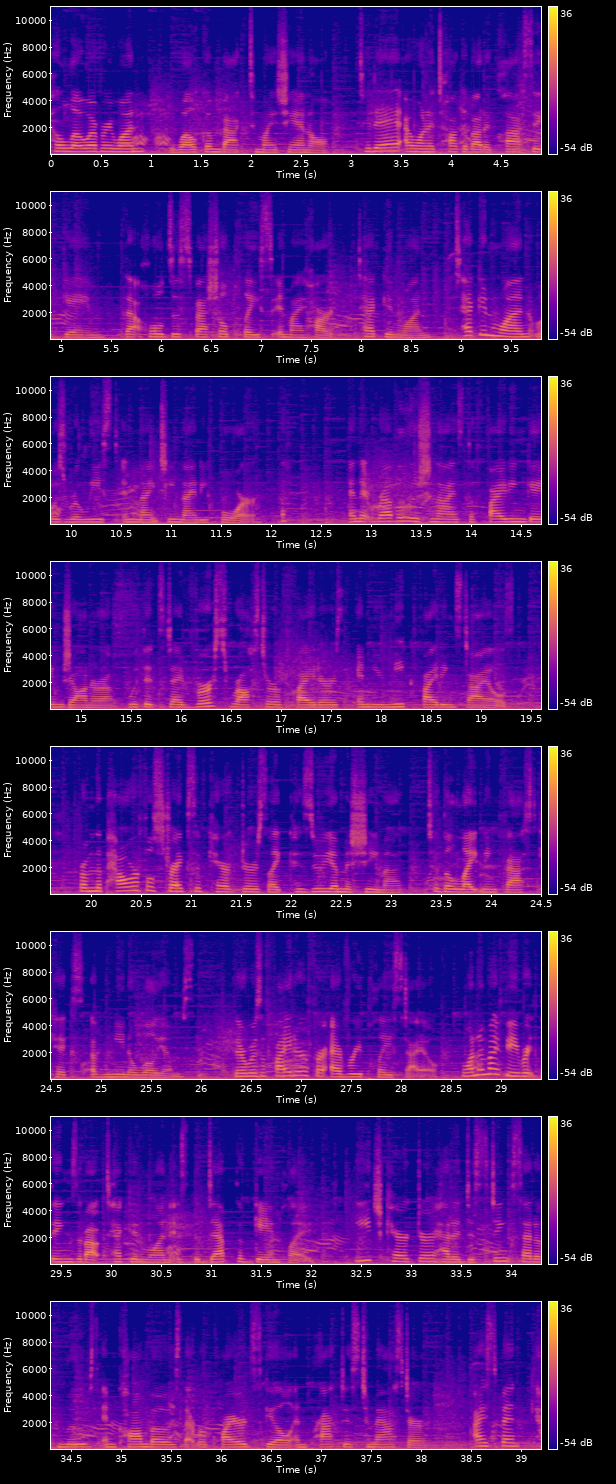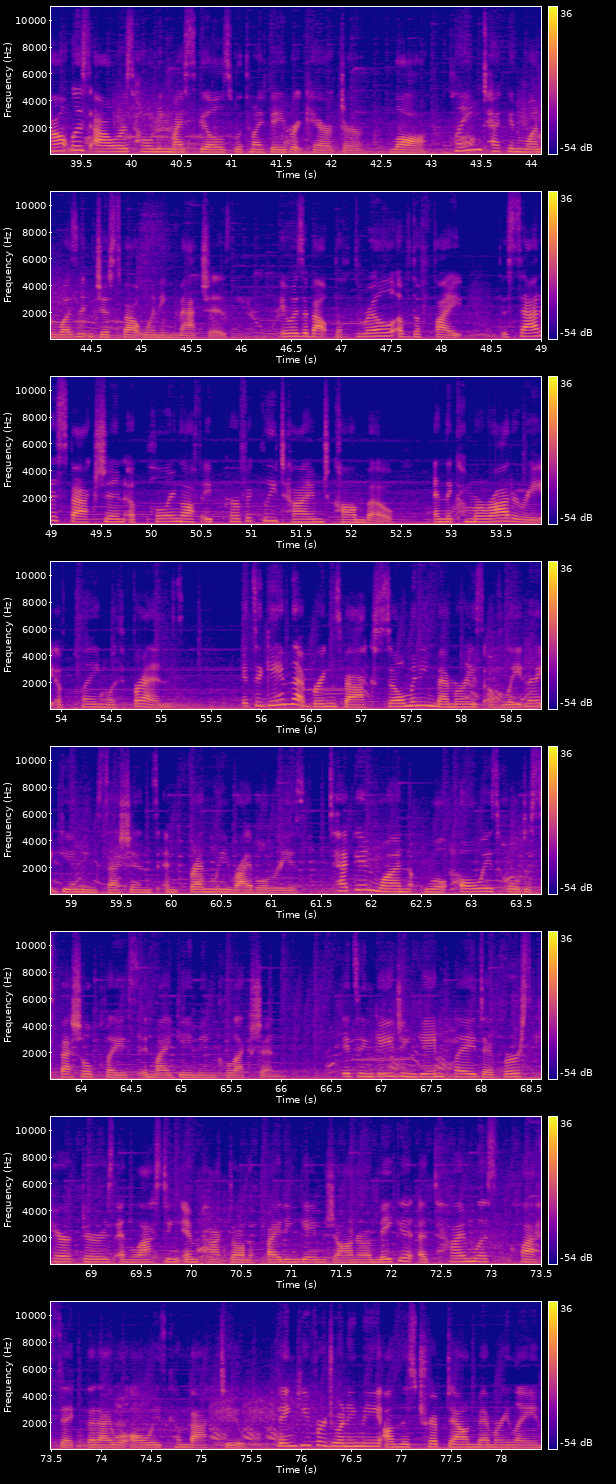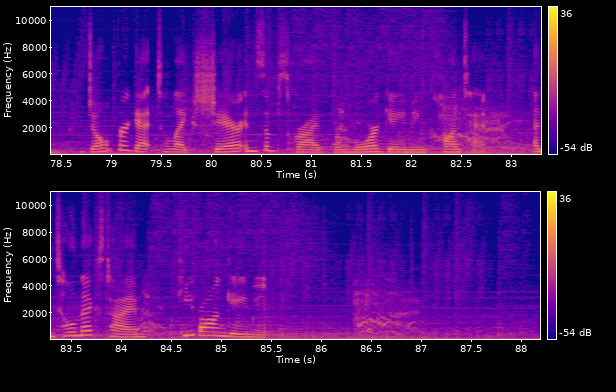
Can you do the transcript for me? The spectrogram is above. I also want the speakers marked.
Speaker 1: Hello everyone, welcome back to my channel. Today I want to talk about a classic game that holds a special place in my heart, Tekken 1. Tekken 1 was released in 1994, and it revolutionized the fighting game genre with its diverse roster of fighters and unique fighting styles. From the powerful strikes of characters like Kazuya Mishima to the lightning fast kicks of Nina Williams, there was a fighter for every playstyle. One of my favorite things about Tekken 1 is the depth of gameplay. Each character had a distinct set of moves and combos that required skill and practice to master. I spent countless hours honing my skills with my favorite character, Law. Playing Tekken 1 wasn't just about winning matches. It was about the thrill of the fight, the satisfaction of pulling off a perfectly timed combo, and the camaraderie of playing with friends. It's a game that brings back so many memories of late night gaming sessions and friendly rivalries. Tekken 1 will always hold a special place in my gaming collection. Its engaging gameplay, diverse characters, and lasting impact on the fighting game genre make it a timeless classic that I will always come back to. Thank you for joining me on this trip down memory lane. Don't forget to like, share, and subscribe for more gaming content. Until next time, keep on gaming.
